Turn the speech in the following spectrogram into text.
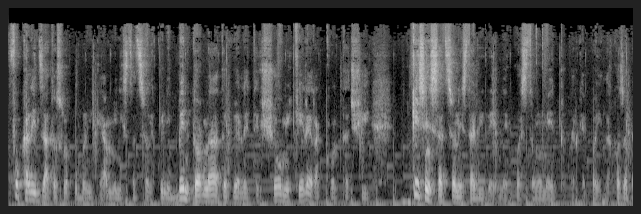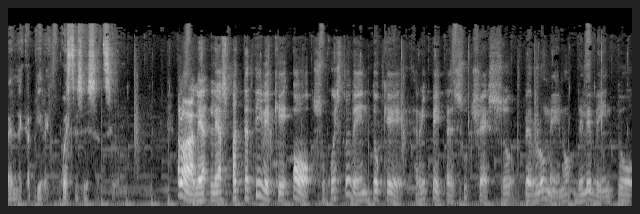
focalizzato sulla pubblica amministrazione. Quindi bentornato qui alle Tech Show Michele, raccontaci che sensazioni stai vivendo in questo momento? Perché poi la cosa bella è capire queste sensazioni. Allora, le, le, aspettative che ho su questo evento che ripeta il successo perlomeno dell'evento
